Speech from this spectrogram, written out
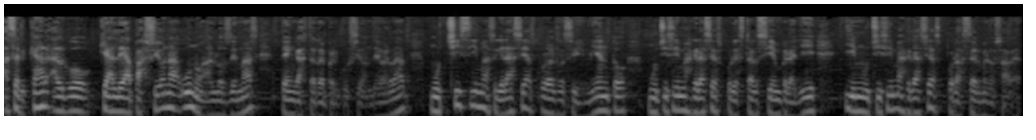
acercar algo que le apasiona a uno a los demás tenga esta repercusión. De verdad, muchísimas gracias por el recibimiento, muchísimas gracias por estar siempre allí y muchísimas gracias por hacérmelo saber.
